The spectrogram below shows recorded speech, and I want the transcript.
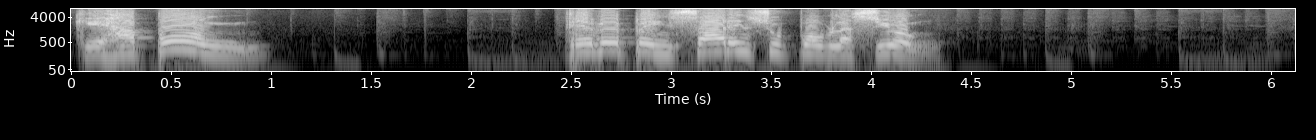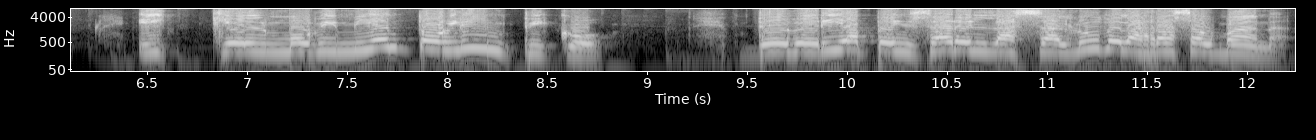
que Japón debe pensar en su población y que el movimiento olímpico debería pensar en la salud de la raza humana.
